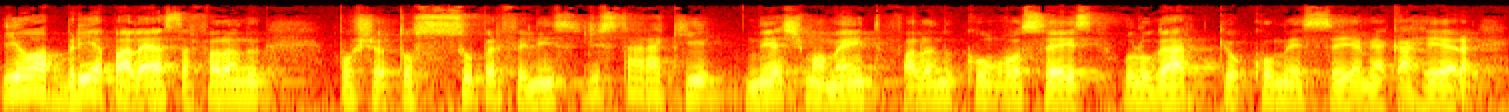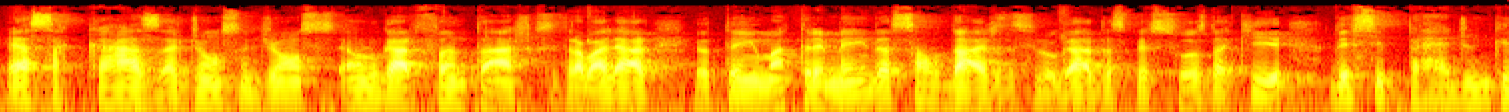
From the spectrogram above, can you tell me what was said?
E eu abri a palestra falando Poxa, eu estou super feliz de estar aqui neste momento falando com vocês, o lugar que eu comecei a minha carreira. Essa casa, Johnson Johnson, é um lugar fantástico se trabalhar. Eu tenho uma tremenda saudade desse lugar, das pessoas daqui, desse prédio incrível.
